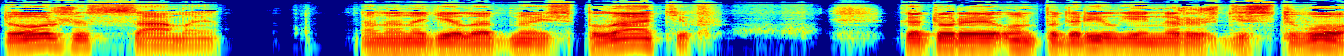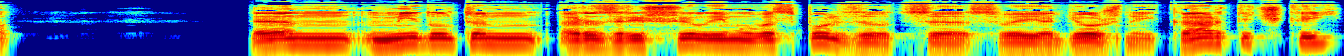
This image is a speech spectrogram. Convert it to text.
то же самое. Она надела одно из платьев, которое он подарил ей на Рождество. Энн Миддлтон разрешила ему воспользоваться своей одежной карточкой.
